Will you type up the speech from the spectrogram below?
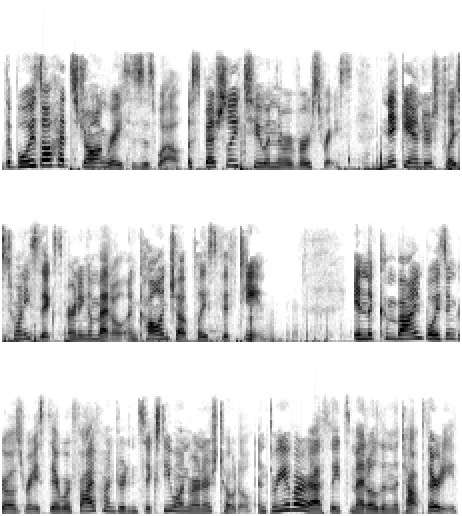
The boys all had strong races as well, especially two in the reverse race. Nick Anders placed 26, earning a medal, and Colin Chupp placed 15. In the combined boys and girls race, there were 561 runners total, and three of our athletes medaled in the top 30.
